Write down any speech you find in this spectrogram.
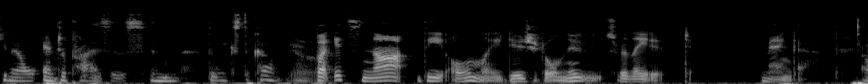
you know, enterprises in the weeks to come. But it's not the only digital news related to manga. Oh.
